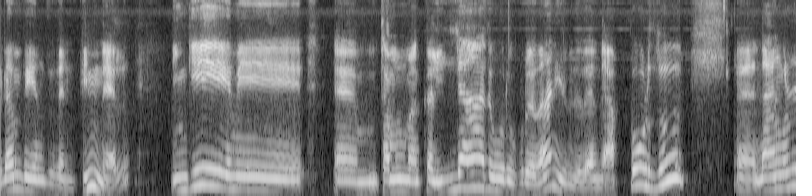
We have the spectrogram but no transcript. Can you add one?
இடம்பெயர்ந்ததன் பின்னர் இங்கே தமிழ் மக்கள் இல்லாத ஒரு குறை தான் இருந்தது. அந்த அப்பொழுது அஹ், நாங்கள்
